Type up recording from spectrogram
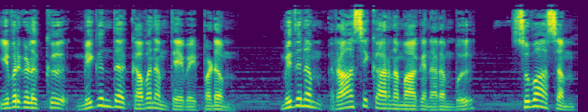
இவர்களுக்கு மிகுந்த கவனம் தேவைப்படும். மிதுனம் ராசி காரணமாக நரம்பு சுவாசம்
